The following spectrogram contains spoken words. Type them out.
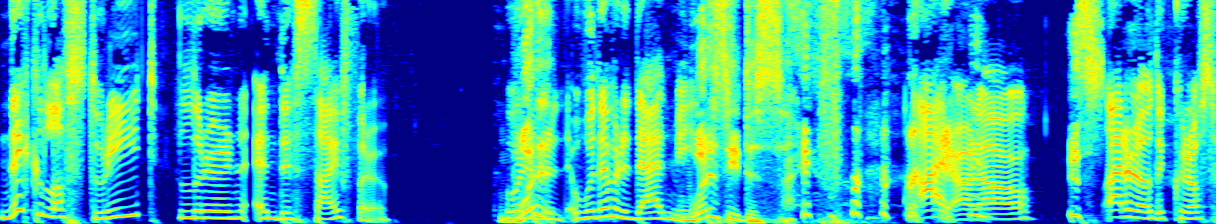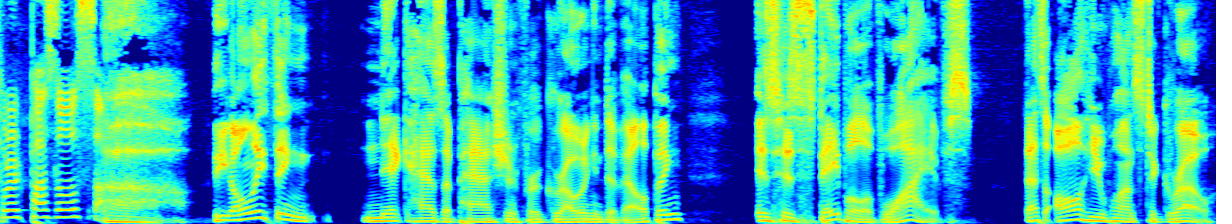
Nick loves to read, learn, and decipher. Whatever, whatever that means. What does he decipher? I don't know. It's- I don't know the crossword puzzles. Ah. the only thing Nick has a passion for growing and developing is his stable of wives. That's all he wants to grow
